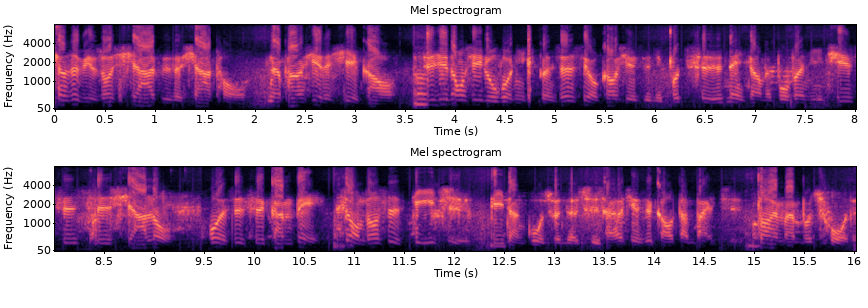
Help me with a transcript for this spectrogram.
像是比如说虾子的虾头，那螃蟹的蟹膏这些东西，如果你本身是有高血脂，你不吃内脏的部分，你其实吃吃虾肉或者是吃干贝，这种都是低脂低胆固醇的食材，而且是高蛋白质，都还蛮不错的。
